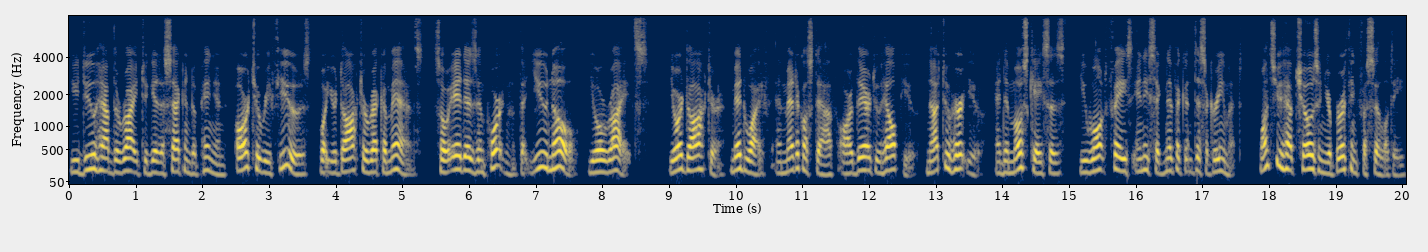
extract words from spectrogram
you do have the right to get a second opinion or to refuse what your doctor recommends. So it is important that you know your rights. Your doctor, midwife, and medical staff are there to help you, not to hurt you, and in most cases, you won't face any significant disagreement. Once you have chosen your birthing facility,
